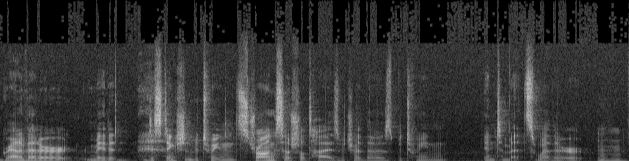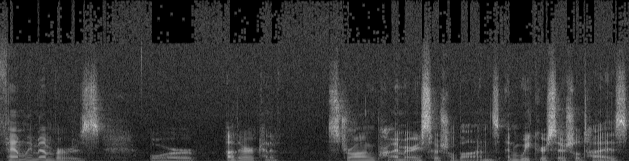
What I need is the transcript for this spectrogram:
Granovetter made a distinction between strong social ties, which are those between intimates, whether Mhm. family members or other kind of strong primary social bonds, and weaker social ties,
